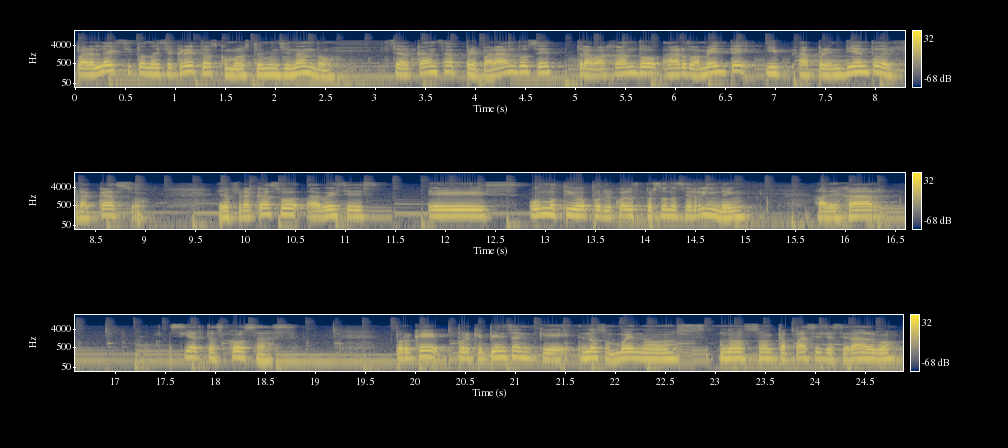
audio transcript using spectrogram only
para el éxito no hay secretos, como lo estoy mencionando. Se alcanza preparándose, trabajando arduamente y aprendiendo del fracaso. El fracaso a veces es un motivo por el cual las personas se rinden a dejar ciertas cosas. ¿Por qué? Porque piensan que no son buenos, no son capaces de hacer algo.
